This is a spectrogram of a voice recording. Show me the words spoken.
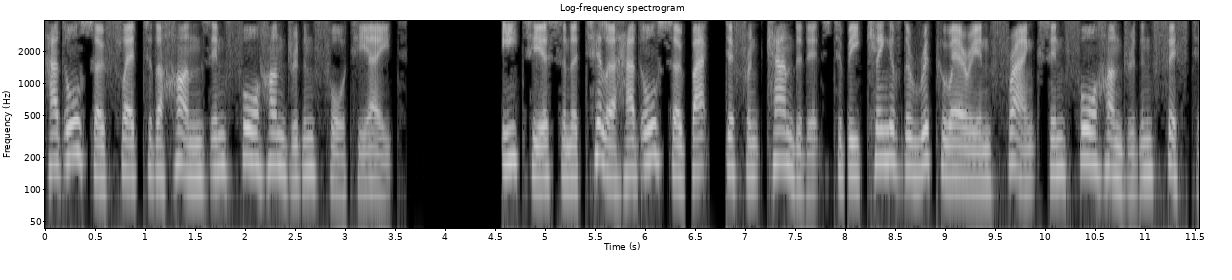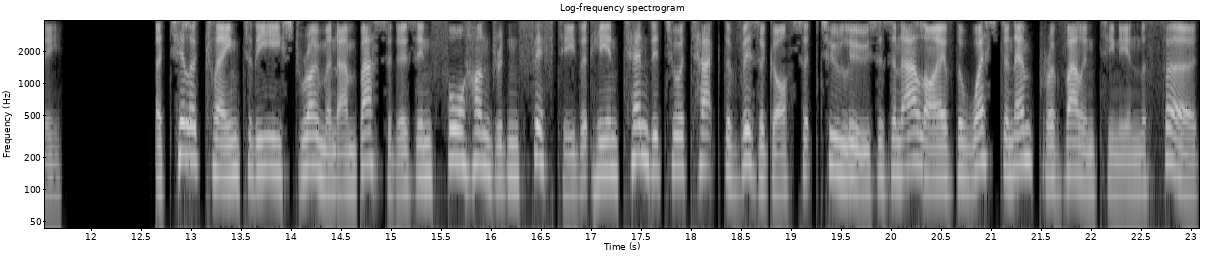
had also fled to the Huns in 448. Aetius and Attila had also backed different candidates to be king of the Ripuarian Franks in 450. Attila claimed to the East Roman ambassadors in 450 that he intended to attack the Visigoths at Toulouse as an ally of the Western Emperor Valentinian III.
